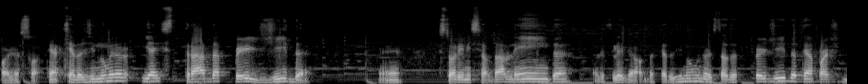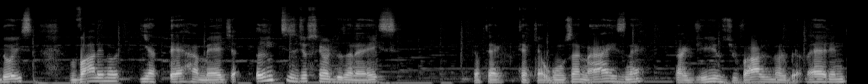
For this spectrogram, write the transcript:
Olha só, tem a queda de número e a estrada perdida. Né? História inicial da lenda, olha que legal, da queda de Númenor, Estrada Perdida, tem a parte 2, Valinor e a Terra-média antes de O Senhor dos Anéis. Então tem, tem aqui alguns anais, né? tardios de Valinor, Beleriand.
